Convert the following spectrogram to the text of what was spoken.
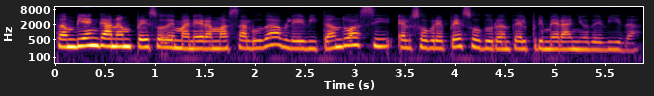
También ganan peso de manera más saludable, evitando así el sobrepeso durante el primer año de vida.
